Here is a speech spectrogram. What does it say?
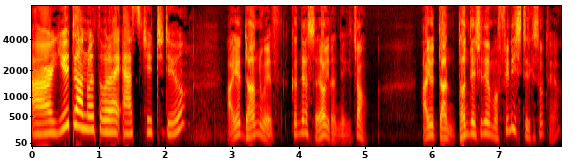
Are you done with what I asked you to do? Are you done with? 끝냈어요? 이런 얘기죠. Are you done? done 대신에 뭐 finished 이렇게 써도 돼요?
